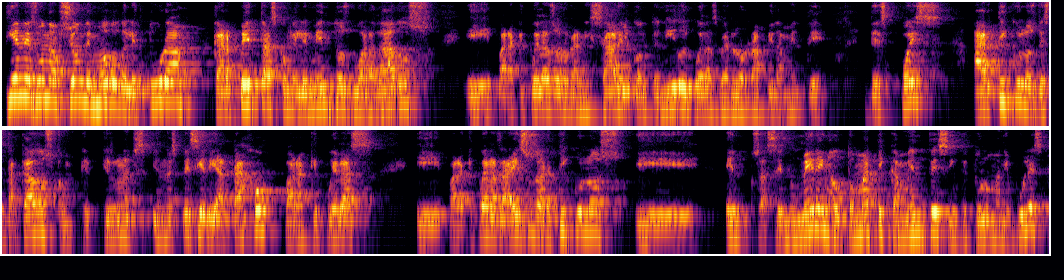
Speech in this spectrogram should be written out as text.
Tienes una opción de modo de lectura, carpetas con elementos guardados eh, para que puedas organizar el contenido y puedas verlo rápidamente después. Artículos destacados, que, es una, una especie de atajo para que puedas eh, para que puedas a esos artículos, eh, o sea, se enumeren automáticamente sin que tú lo manipules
